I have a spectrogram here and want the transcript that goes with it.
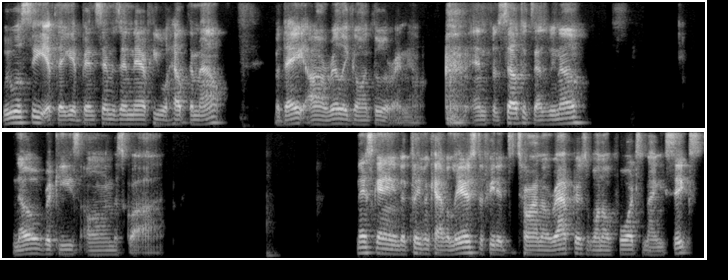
we will see if they get Ben Simmons in there, if he will help them out. But they are really going through it right now. and for Celtics, as we know, no rookies on the squad. Next game, the Cleveland Cavaliers defeated the Toronto Raptors 104 to 96.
